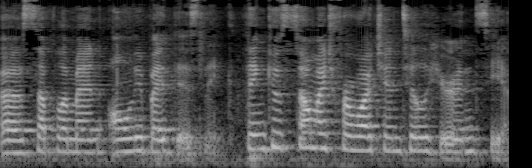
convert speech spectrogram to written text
uh, supplement only by this link. Thank you so much for watching until here and see ya.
